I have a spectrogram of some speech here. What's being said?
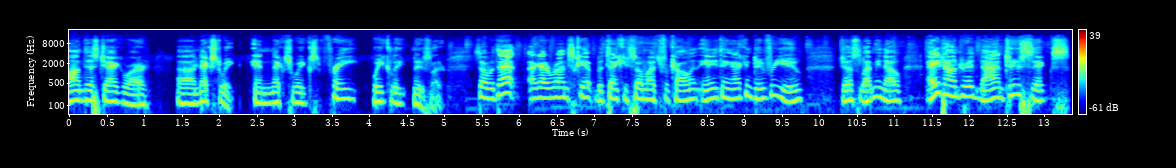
on this Jaguar uh, next week in next week's free weekly newsletter. So with that, I got to run, Skip. But thank you so much for calling. Anything I can do for you, just let me know. 800 926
